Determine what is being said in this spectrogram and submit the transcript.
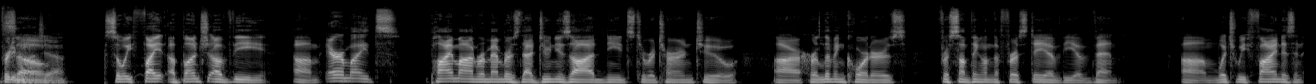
Pretty So- much, yeah. So we fight a bunch of the um, Eremites. Paimon remembers that Dunyazad needs to return to uh, her living quarters. for something on the first day of the event, um, which we find is an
